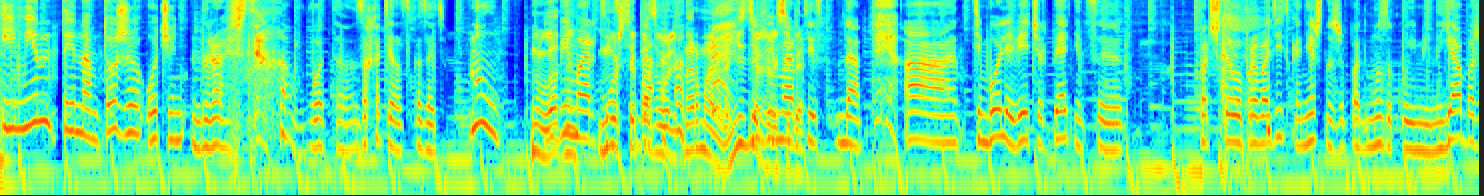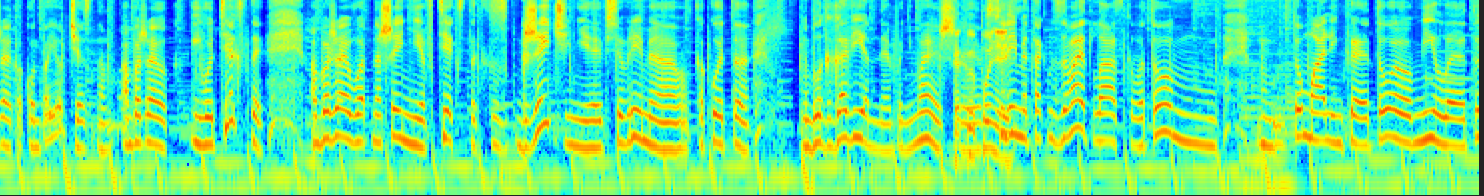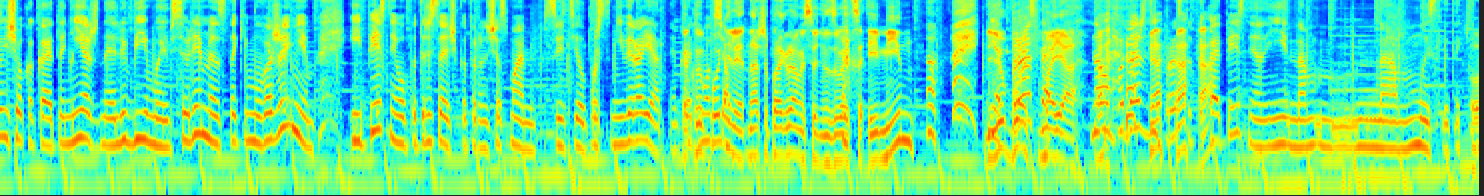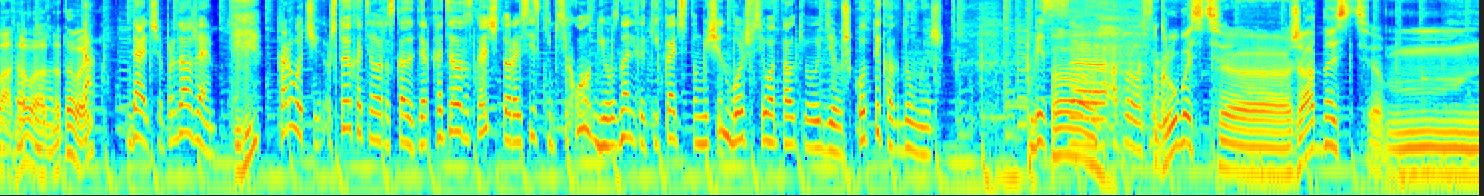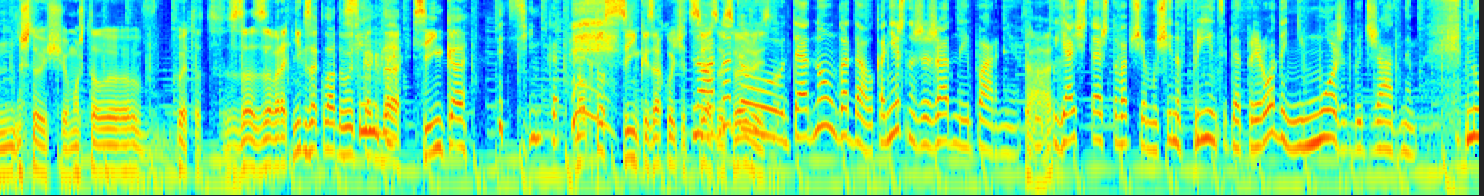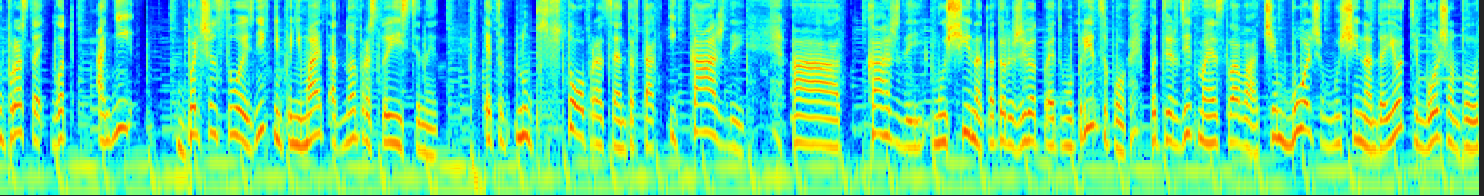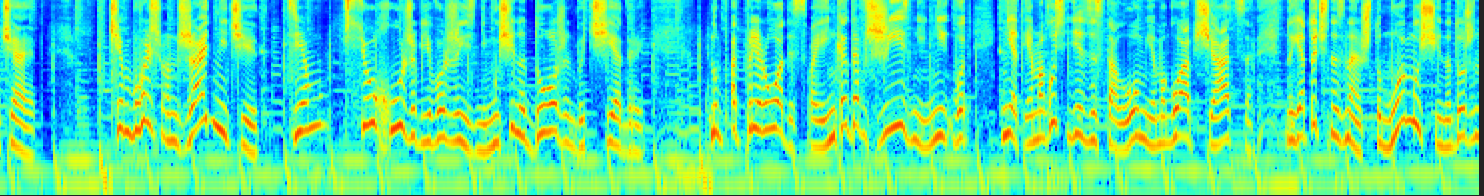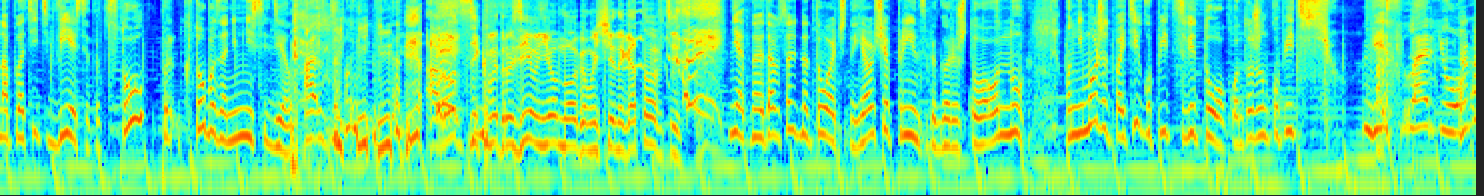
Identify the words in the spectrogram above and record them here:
И Мин, ты нам тоже очень нравишься. Вот, э, захотела сказать. Ну, Ну любимый ладно, артист. можешь себе да. позволить нормально, не сдерживай Любимый себя. артист, да. А, тем более вечер пятницы, под что его проводить, конечно же, под музыку Имина. Я обожаю, как он поет, честно. Обожаю его тексты, обожаю его отношение в текстах к женщине. Все время какое-то благоговенная, понимаешь? Как вы Э, поняли- Все время так называет ласково, то, то маленькая, то милая, то еще какая-то нежная, любимая. Все время с таким уважением. И песня его потрясающая, которую он сейчас маме посвятил, просто невероятная. Как вы Поэтому всё. поняли, наша программа сегодня называется «Эмин. Любовь моя». Ну, подожди, просто такая песня и на, мысли такие. Ладно, ладно, давай. Дальше, продолжаем. Мгм. Короче, что я хотела рассказать? Я хотела рассказать, что российские психологи узнали, какие качества мужчин больше всего отталкивают девушек. Вот ты как думаешь? Без э, А, опроса. Грубость, э, жадность, м, что еще? Может, э, в этот за, за воротник закладывают, Синька. когда синька. Синька. Но кто с синькой захочет Ну, связывать свою ты, жизнь? ты одно угадал. Конечно же, жадные парни. Так. Ну, Я считаю, что вообще мужчина в принципе от природы не может быть жадным. Ну, просто вот они, большинство из них не понимает одной простой истины. Это, ну, сто процентов так. И каждый, а, каждый мужчина, который живет по этому принципу, подтвердит мои слова. Чем больше мужчина дает, тем больше он получает. Чем больше он жадничает, тем все хуже в его жизни. Мужчина должен быть щедрый. Ну, от природы своей. Никогда в жизни не... Вот, нет, я могу сидеть за столом, я могу общаться, но я точно знаю, что мой мужчина должен оплатить весь этот стол, кто бы за ним не сидел. А А родственников и друзей у нее много, мужчины, готовьтесь. Нет, ну это абсолютно точно. Я вообще в принципе говорю, что он, ну, он не может пойти купить цветок, он должен купить все. Весь ларек.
